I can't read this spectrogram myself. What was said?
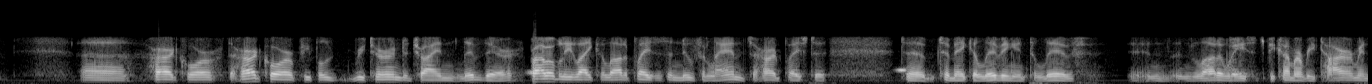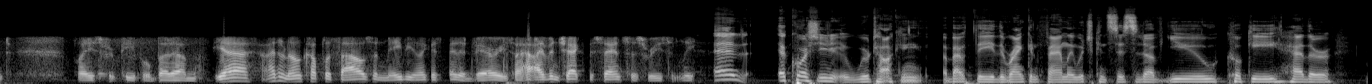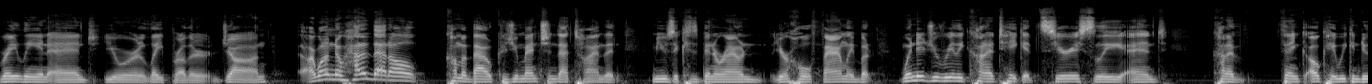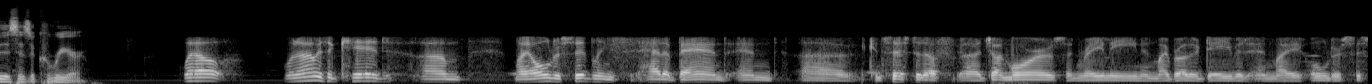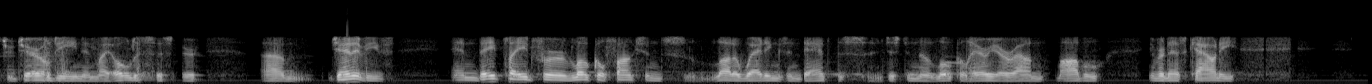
Uh, hardcore, the hardcore people return to try and live there. Probably like a lot of places in Newfoundland, it's a hard place to to to make a living and to live. In, in a lot of ways, it's become a retirement place for people. But um, yeah, I don't know, a couple of thousand maybe. Like I said, it varies. I, I haven't checked the census recently. And of course, you, we're talking about the the Rankin family, which consisted of you, Cookie, Heather, Raylene, and your late brother John. I want to know how did that all come about? Because you mentioned that time that music has been around your whole family, but when did you really kind of take it seriously and kind of think, okay, we can do this as a career? Well, when I was a kid, um, my older siblings had a band, and uh, consisted of uh, John Morris and Raylene, and my brother David, and my older sister Geraldine, and my oldest sister um, Genevieve. And they played for local functions, a lot of weddings and dances, just in the local area around Mabou, Inverness County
